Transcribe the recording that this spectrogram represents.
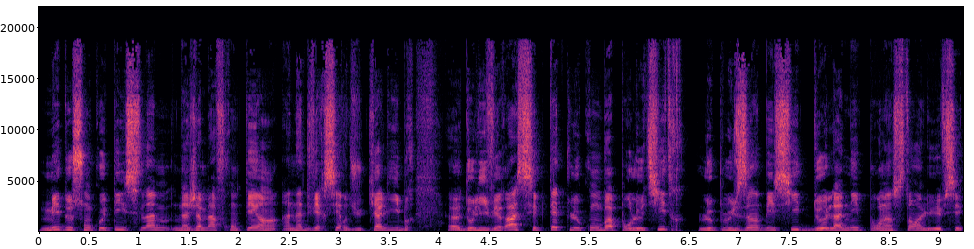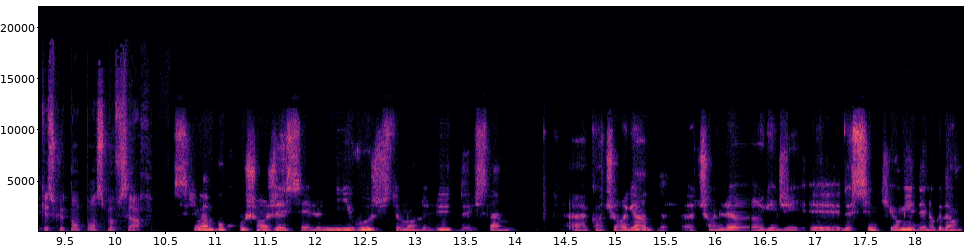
mais de son côté, Islam n'a jamais affronté un, adversaire du calibre euh, d'Olivera, c'est peut-être le combat pour le titre le plus indécis de l'année pour l'instant à l'UFC. Qu'est-ce que tu en penses, Mofsar? Ce qui m'a beaucoup changé, c'est le niveau justement de lutte de Islam. Euh, quand tu regardes Chandler, Geji et Dustin qui ont mis des knockdowns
